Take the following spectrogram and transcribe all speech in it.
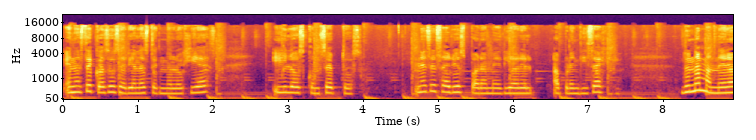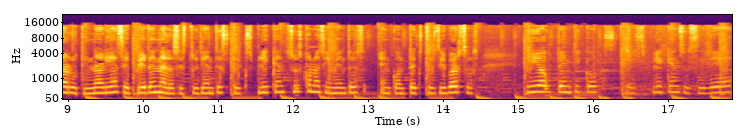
En este caso serían las tecnologías y los conceptos necesarios para mediar el aprendizaje. De una manera rutinaria se pierden a los estudiantes que expliquen sus conocimientos en contextos diversos y auténticos que expliquen sus ideas,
